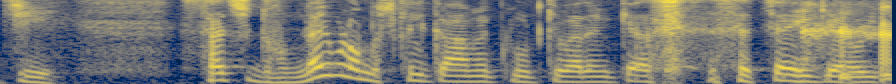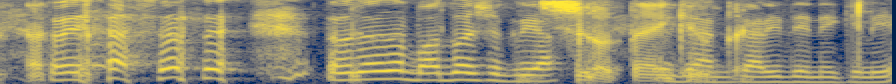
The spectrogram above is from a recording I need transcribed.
जी। सच ढूंढना ही बड़ा मुश्किल काम है क्रूड के बारे में क्या सच्चाई क्या होगी? सर सर बहुत बहुत शुक्रिया जानकारी देने के लिए।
